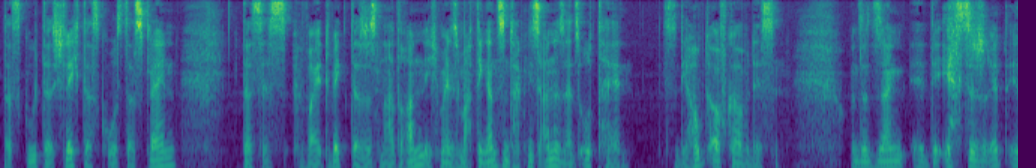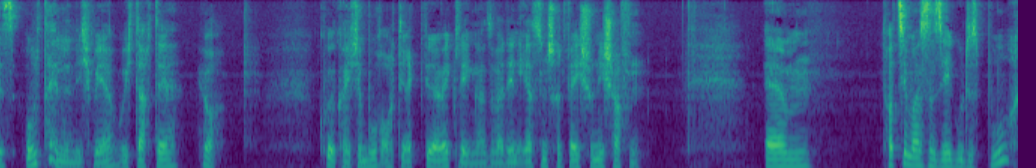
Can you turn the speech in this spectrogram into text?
Das gut, das schlecht, das groß, das klein, das ist weit weg, das ist nah dran. Ich meine, es macht den ganzen Tag nichts anderes als urteilen. Das ist die Hauptaufgabe dessen. Und sozusagen äh, der erste Schritt ist, urteile nicht mehr, wo ich dachte, ja, cool, kann ich das Buch auch direkt wieder weglegen. Also weil den ersten Schritt werde ich schon nicht schaffen. Ähm, trotzdem war es ein sehr gutes Buch.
